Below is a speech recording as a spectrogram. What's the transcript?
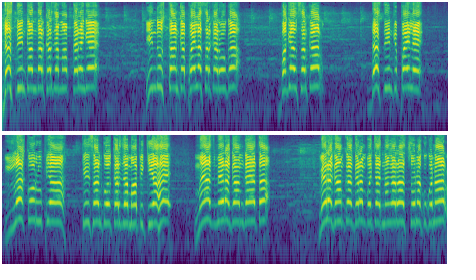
दस दिन के अंदर कर्जा माफ़ करेंगे। हिंदुस्तान का पहला सरकार होगा बघेल सरकार दस दिन के पहले लाखों रुपया किसान को कर्जा माफ़ी किया है। मैं आज मेरा गाँव गया था, मेरा गाँव का ग्राम पंचायत नंगाराज सोना कुकनार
